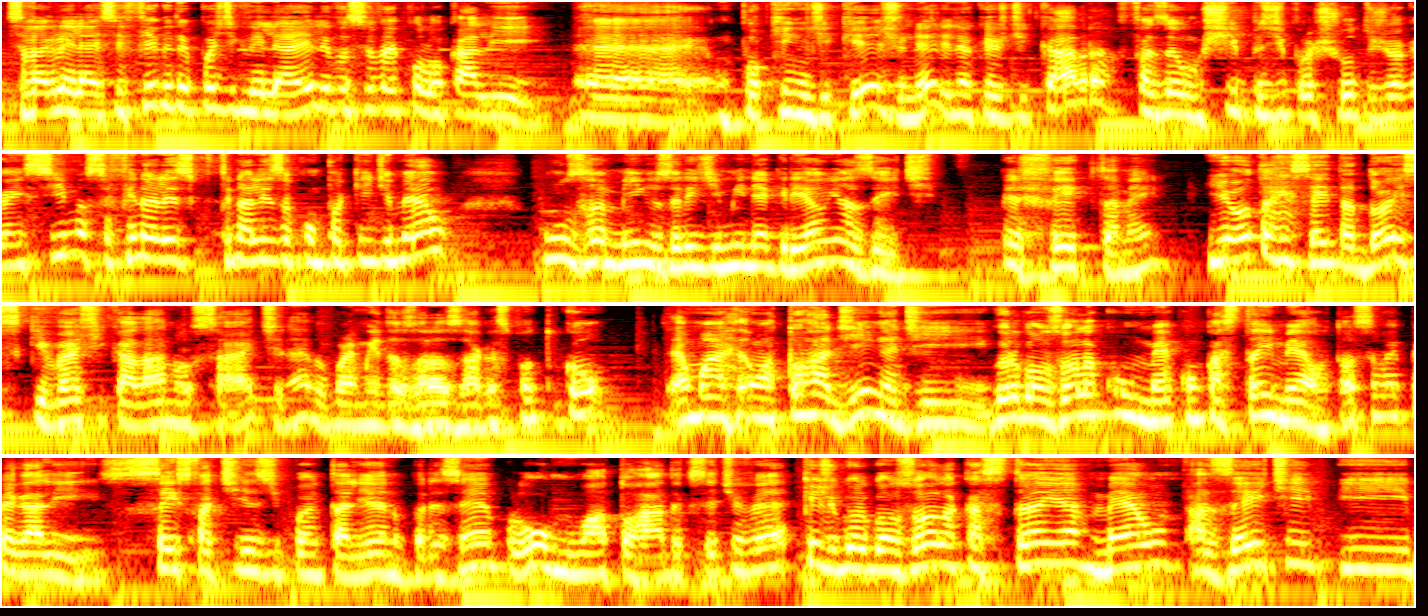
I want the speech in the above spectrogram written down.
Você vai grelhar esse figo, depois de grelhar ele, você vai colocar ali é, um pouquinho de queijo nele, né? Queijo de cabra, fazer uns chips de prosciutto e jogar em cima. Você finaliza, finaliza com um pouquinho de mel, uns raminhos ali de mini agrião e azeite. Perfeito também. E outra receita 2, que vai ficar lá no site, né, do barmendashorasvagas.com, é uma, uma torradinha de gorgonzola com, mel, com castanha e mel. Então você vai pegar ali seis fatias de pão italiano, por exemplo, ou uma torrada que você tiver, queijo gorgonzola, castanha, mel, azeite e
